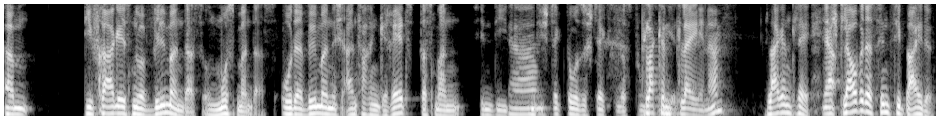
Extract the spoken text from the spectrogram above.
Ähm, die Frage ist nur, will man das und muss man das? Oder will man nicht einfach ein Gerät, das man in die, ja. in die Steckdose steckt und das funktioniert? Plug and Play, ne? Plug and Play. Ja. Ich glaube, das sind sie beide.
